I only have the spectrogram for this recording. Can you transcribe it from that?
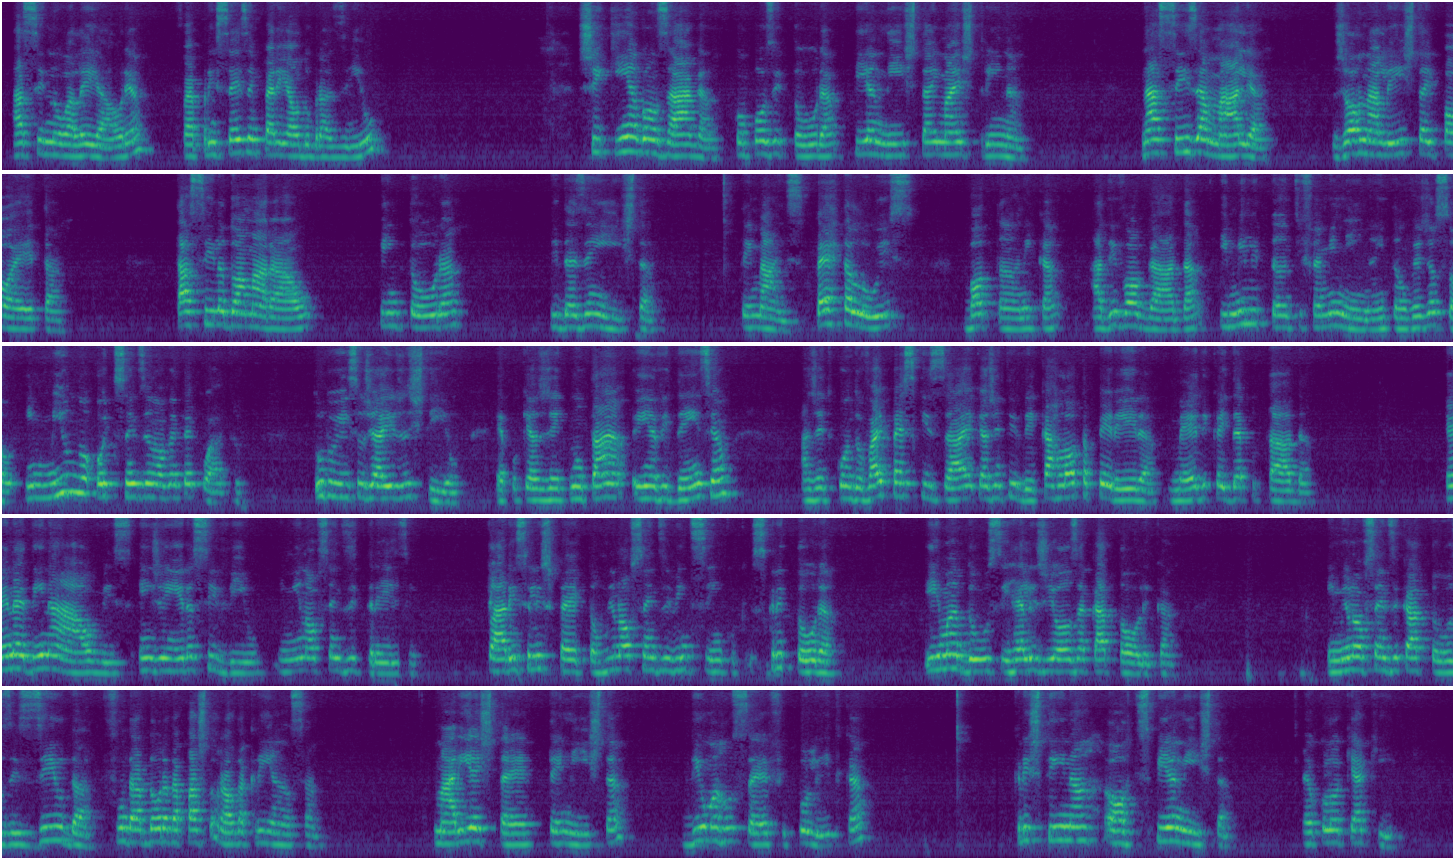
assinou a Lei Áurea, foi a princesa imperial do Brasil. Chiquinha Gonzaga, compositora, pianista e maestrina. Narcisa Amália, jornalista e poeta. Tarsila do Amaral, pintora e desenhista. Tem mais. Berta Luz, botânica, advogada e militante feminina. Então, veja só, em 1894, tudo isso já existia. É porque a gente não está em evidência, a gente, quando vai pesquisar, é que a gente vê Carlota Pereira, médica e deputada. Enedina Alves, engenheira civil, em 1913. Clarice Lispector, 1925, escritora. Irmã Dulce, religiosa católica. Em 1914, Zilda, fundadora da Pastoral da Criança. Maria Esther, tenista. Dilma Rousseff, política. Cristina Ortiz, pianista. Eu coloquei aqui.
